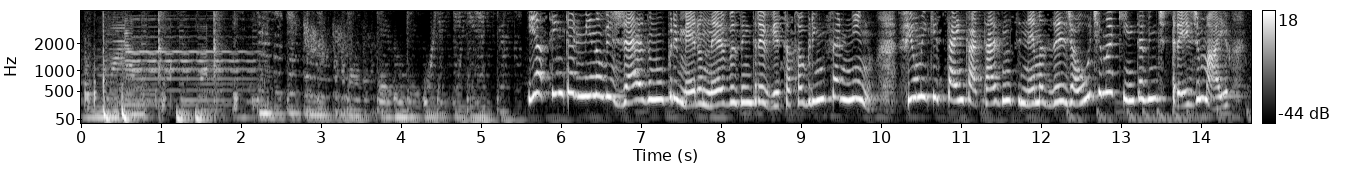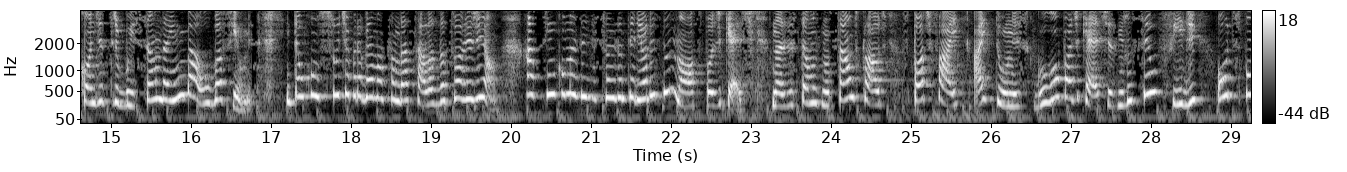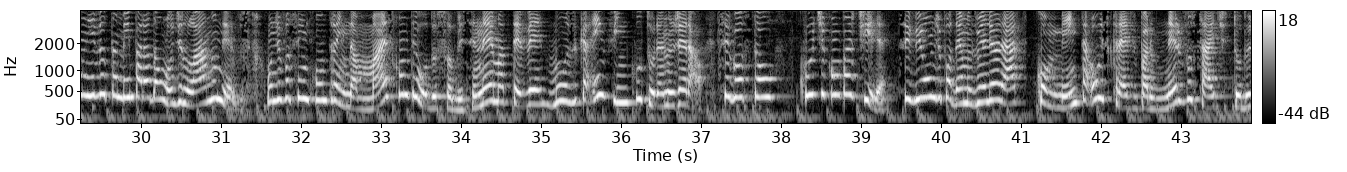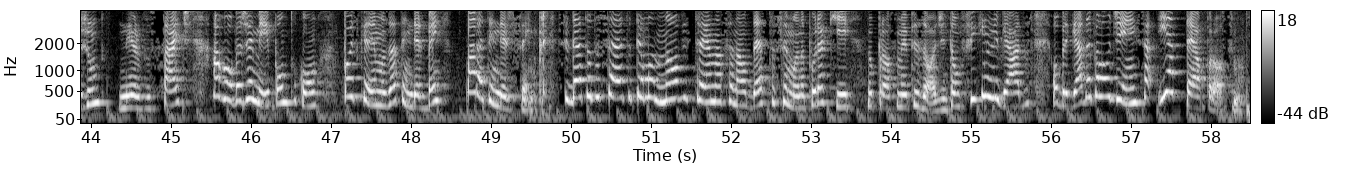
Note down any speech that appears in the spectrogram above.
E assim termina o 21º Nervos Entrevista sobre Inferninho, filme que está em cartaz nos cinemas desde a última quinta, 23 de maio, com distribuição da Imbaúba Filmes. Então consulte a programação das salas da sua região, assim como as edições anteriores do nosso podcast. Nós estamos no SoundCloud, Spotify, iTunes, Google Podcasts, no seu feed ou disponível também para download lá no Nervos, onde você encontra ainda mais conteúdo sobre cinema, TV, música, enfim, cultura no geral. Se gostou, curte e compartilha. Se viu onde podemos melhorar, comenta ou escreve para o Nervo Site, tudo junto, nervosite@gmail.com, pois queremos atender bem para atender sempre. Se der tudo certo, tem uma nova estreia nacional desta semana por aqui no próximo episódio. Então fiquem ligados. Obrigada pela audiência e até a próxima.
